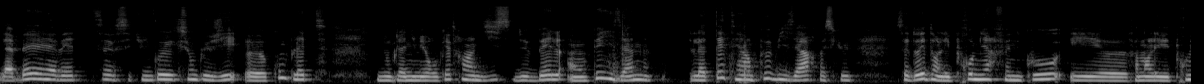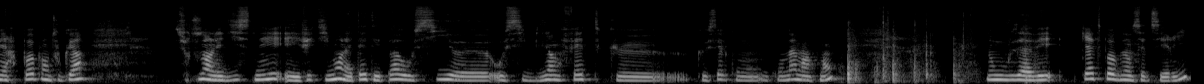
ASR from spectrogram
la Belle et la Bête, c'est une collection que j'ai euh, complète. Donc la numéro 90 de Belle en paysanne. La tête est un peu bizarre parce que ça doit être dans les premières Funko, et euh, enfin dans les premières pop en tout cas. Surtout dans les Disney. Et effectivement la tête n'est pas aussi, euh, aussi bien faite que, que celle qu'on a maintenant. Donc vous avez 4 pop dans cette série.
